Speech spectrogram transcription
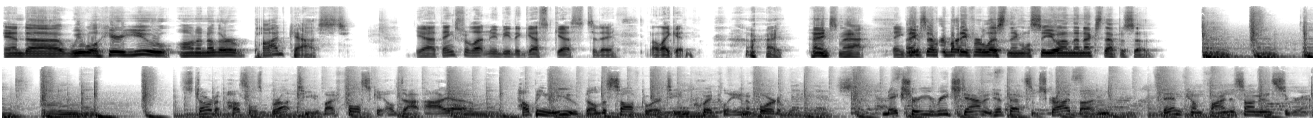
And uh, we will hear you on another podcast. Yeah, thanks for letting me be the guest guest today. I like it. All right. Thanks, Matt. Thank Thanks, you. everybody, for listening. We'll see you on the next episode. Startup Hustles brought to you by Fullscale.io, helping you build a software team quickly and affordably. Make sure you reach down and hit that subscribe button, then come find us on Instagram.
